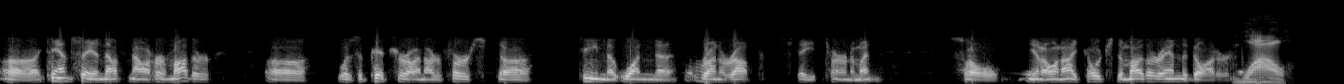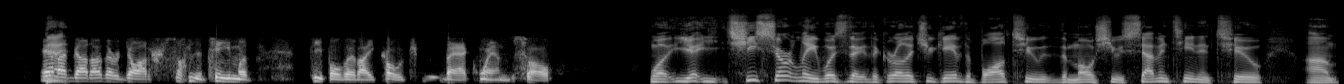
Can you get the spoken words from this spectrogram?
uh, I can't say enough. Now, her mother uh, was a pitcher on our first uh, team that won the runner up state tournament. So, you know, and I coached the mother and the daughter. Wow. And that, I've got other daughters on the team of people that I coached back when. So, well, yeah, she certainly was the the girl that you gave the ball to the most. She was seventeen and two. Um,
